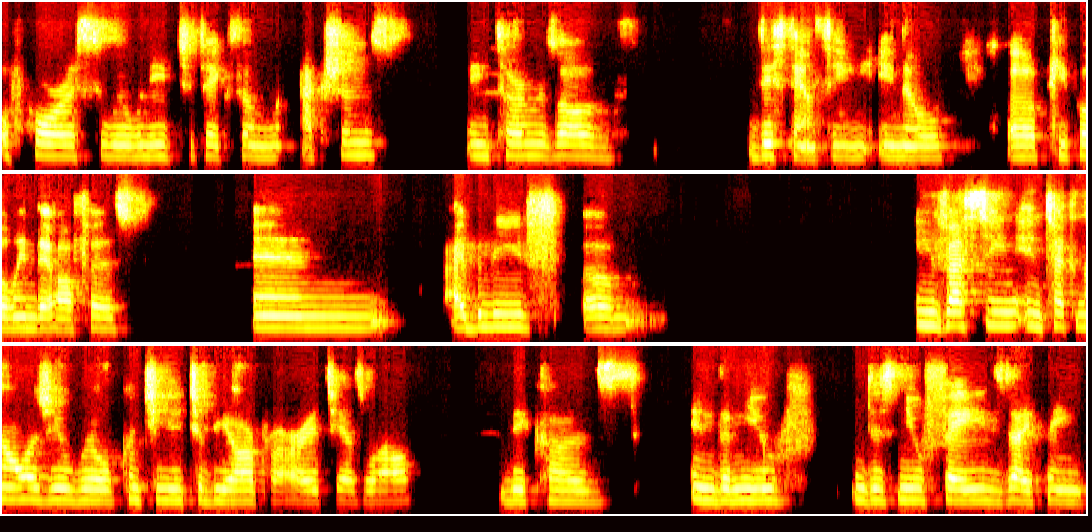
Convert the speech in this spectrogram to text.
of course, we will need to take some actions in terms of distancing, you know, uh, people in the office. And I believe um, investing in technology will continue to be our priority as well because in the new in this new phase i think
